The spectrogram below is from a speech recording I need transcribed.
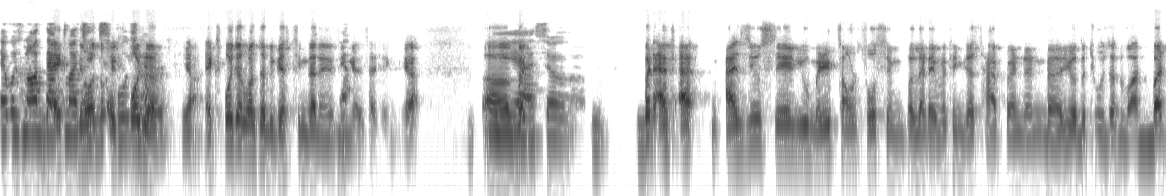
there was not that Ex- much there was no exposure, exposure. Yeah, exposure was the biggest thing than anything else. I think. Yeah. Uh, yeah But so but as, as as you said, you made it sound so simple that everything just happened and uh, you're the chosen one. But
